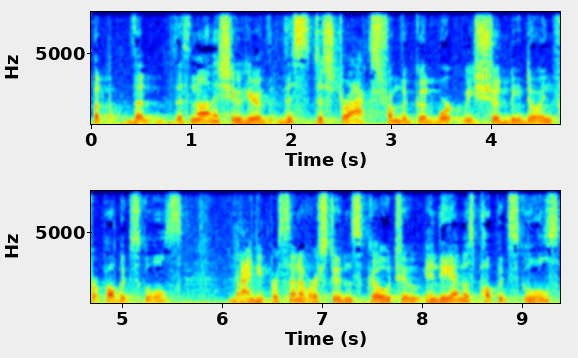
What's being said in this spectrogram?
But the, the non issue here, this distracts from the good work we should be doing for public schools. 90% of our students go to Indiana's public schools,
